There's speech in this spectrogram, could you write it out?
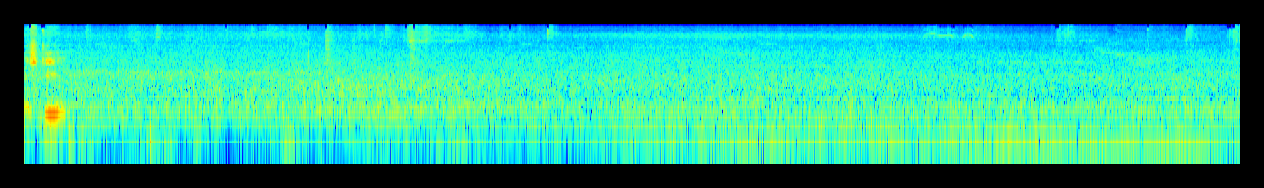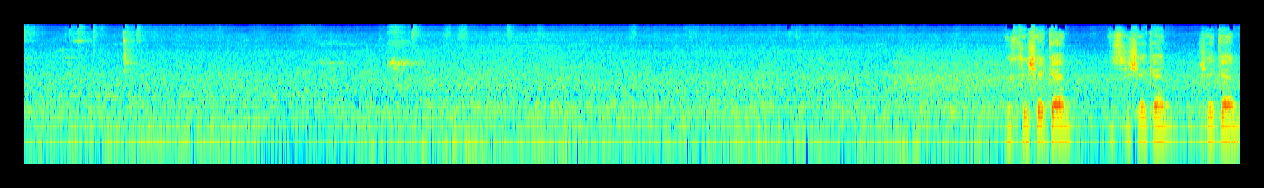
Misty. Misty shaken, Misty shaken, shaken,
